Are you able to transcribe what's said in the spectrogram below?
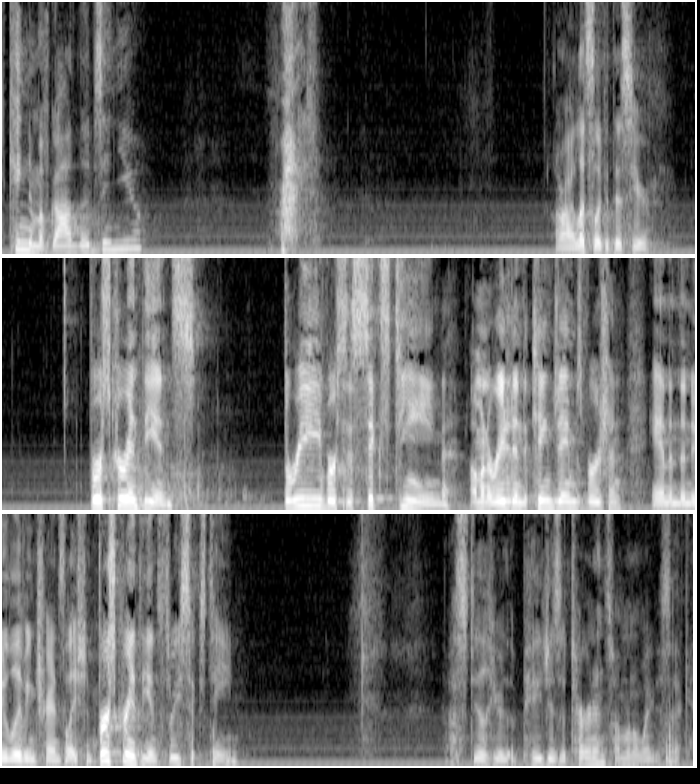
The kingdom of God lives in you, right? All right, let's look at this here. 1 Corinthians 3, verses 16. I'm going to read it in the King James Version and in the New Living Translation. 1 Corinthians 3 16. I still hear the pages a turning, so I'm going to wait a second.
